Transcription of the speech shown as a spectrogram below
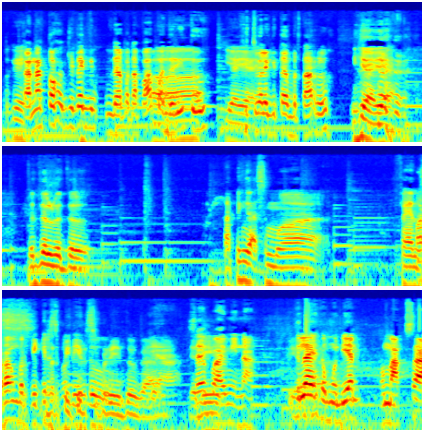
Oke. karena toh kita dapat apa-apa dari Eh, itu Iya iya. kecuali kita bertaruh Iya iya. betul betul. Tapi nggak semua fans orang berpikir, seperti itu, kan. ya saya Jadi, pahami nah ya, itulah yang kemudian memaksa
